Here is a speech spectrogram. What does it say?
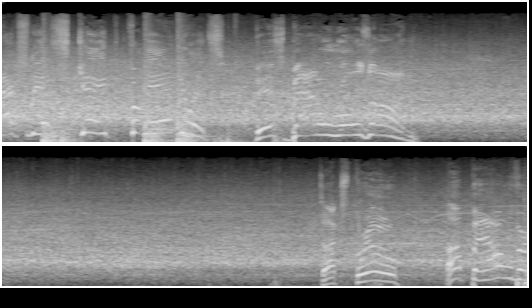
actually escaped from the ambulance. This battle rolls on. Ducks through. Up and over.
